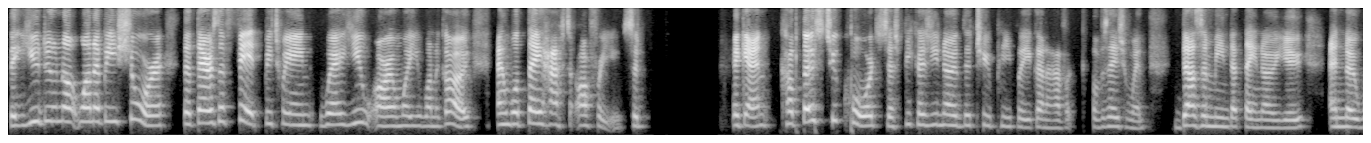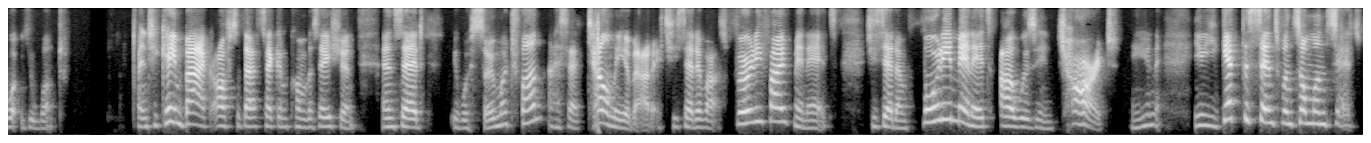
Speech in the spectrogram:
that you do not want to be sure that there's a fit between where you are and where you want to go and what they have to offer you. So again, cut those two cords just because you know the two people you're going to have a conversation with doesn't mean that they know you and know what you want. And she came back after that second conversation and said, It was so much fun. I said, Tell me about it. She said, About 35 minutes. She said, In 40 minutes, I was in charge. You, know, you get the sense when someone says,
